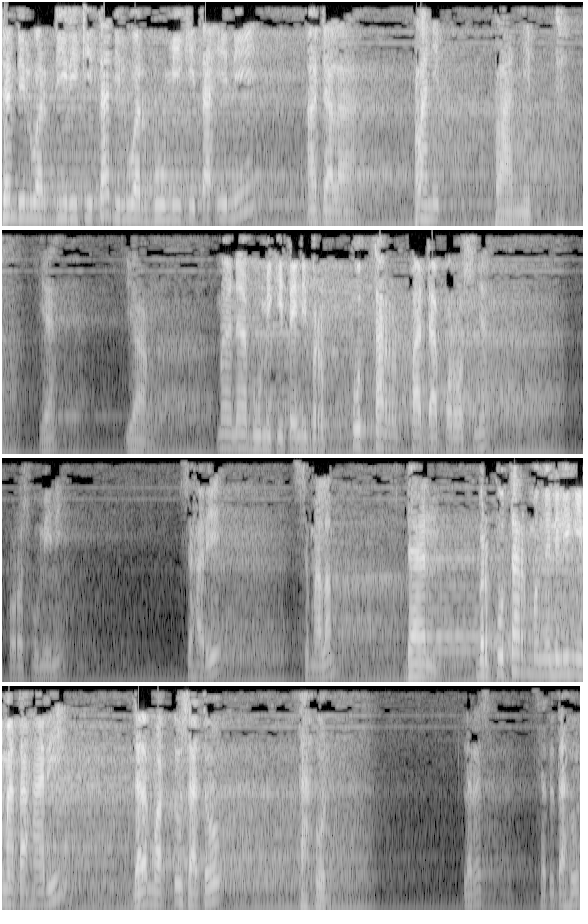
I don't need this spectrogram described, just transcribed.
dan di luar diri kita di luar bumi kita ini adalah planet-planet ya yang mana bumi kita ini berputar pada porosnya poros bumi ini sehari semalam dan berputar mengelilingi matahari dalam waktu satu tahun. Laras satu tahun?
